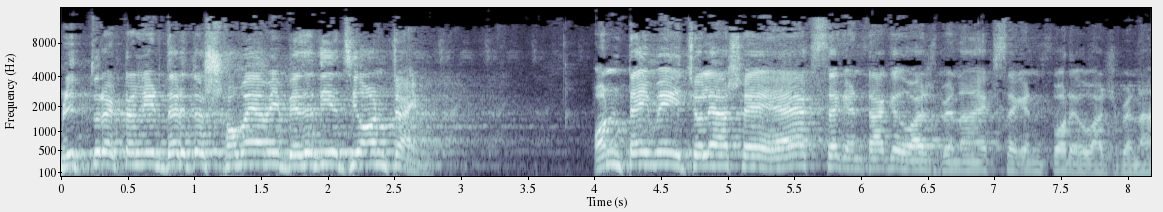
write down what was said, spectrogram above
মৃত্যুর একটা নির্ধারিত সময় আমি বেঁধে দিয়েছি অন টাইম অন টাইমেই চলে আসে, এক সেকেন্ড আগেও আসবে না, এক সেকেন্ড পরেও আসবে না।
